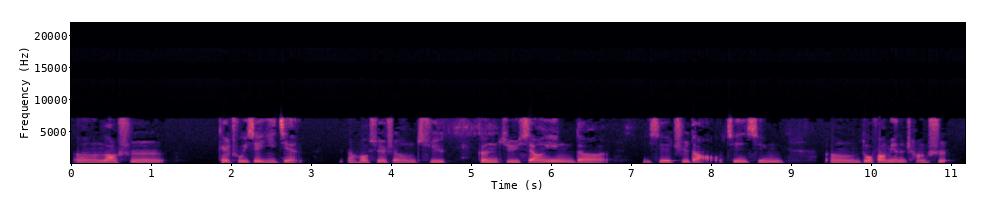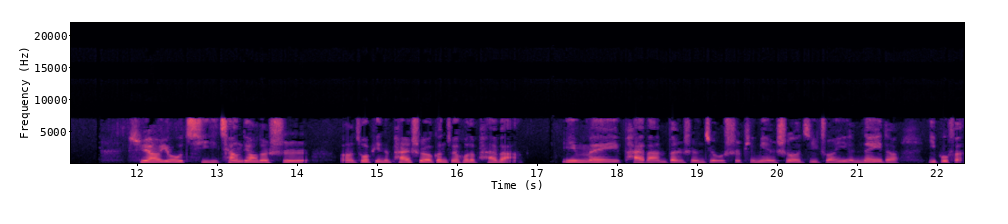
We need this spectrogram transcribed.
嗯，老师给出一些意见，然后学生去根据相应的一些指导进行，嗯，多方面的尝试。需要尤其强调的是，呃，作品的拍摄跟最后的排版，因为排版本身就是平面设计专业内的一部分，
